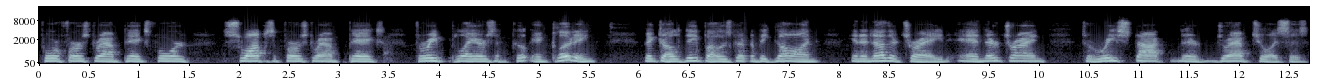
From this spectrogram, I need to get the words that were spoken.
Four first round picks, four swaps of first round picks, three players, including Victor Oladipo, who's going to be gone in another trade. And they're trying to restock their draft choices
